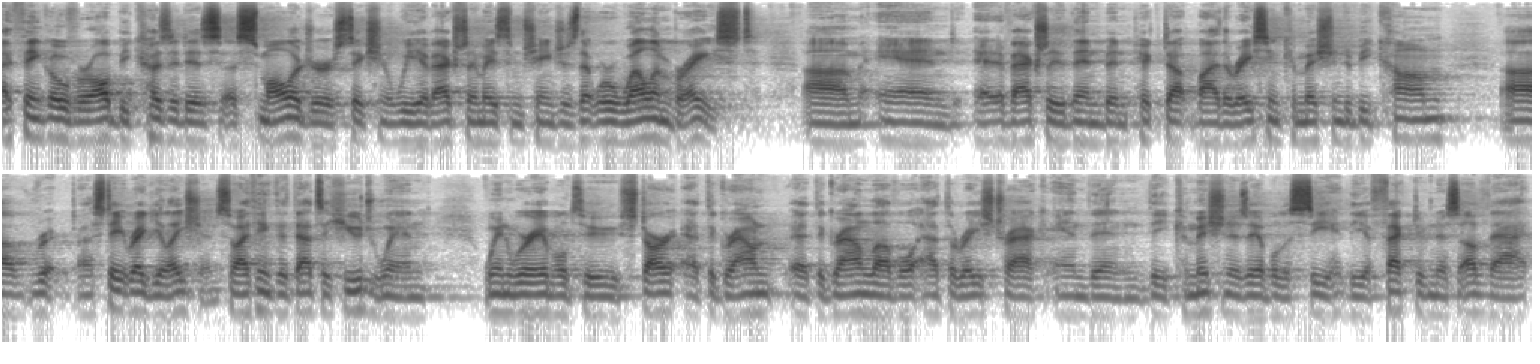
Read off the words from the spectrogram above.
I think overall, because it is a smaller jurisdiction, we have actually made some changes that were well embraced um, and have actually then been picked up by the Racing Commission to become uh, re- uh, state regulation. So I think that that's a huge win when we're able to start at the ground at the ground level at the racetrack, and then the commission is able to see the effectiveness of that,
